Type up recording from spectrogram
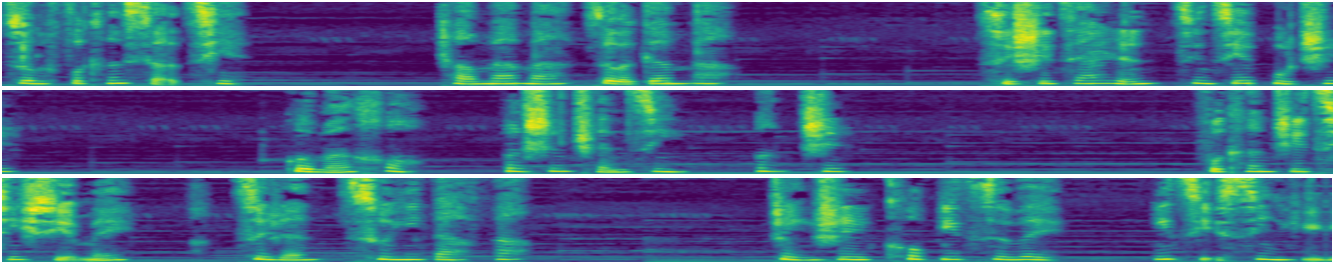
做了富康小妾，常妈妈做了干妈。此时家人尽皆不知。过门后，风声传进，方知。富康之妻雪梅，自然醋意大发，整日抠逼自慰，以解性欲。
